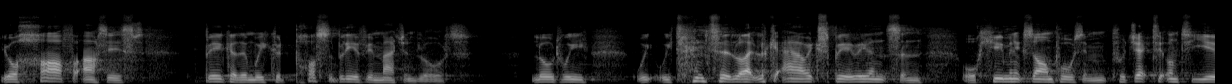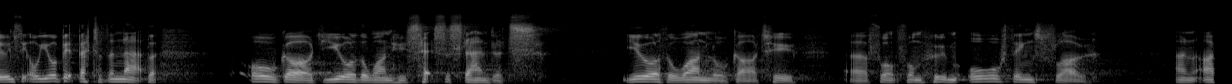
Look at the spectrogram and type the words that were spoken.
your heart for us is bigger than we could possibly have imagined, Lord. Lord, we, we, we tend to like look at our experience and or human examples and project it onto you and think, oh, you're a bit better than that. But oh God, you're the one who sets the standards. You are the one, Lord God, who uh, from, from whom all things flow. And I,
